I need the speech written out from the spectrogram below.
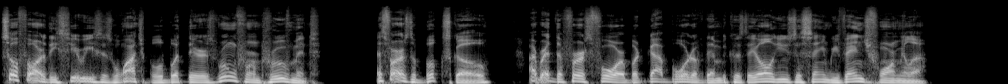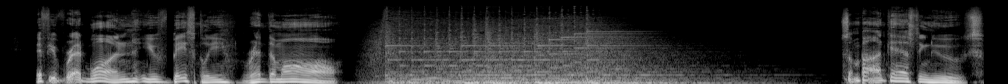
So far, the series is watchable, but there's room for improvement. As far as the books go, I read the first four, but got bored of them because they all use the same revenge formula. If you've read one, you've basically read them all. Some podcasting news.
